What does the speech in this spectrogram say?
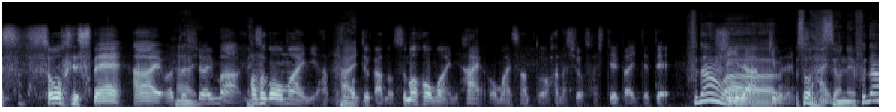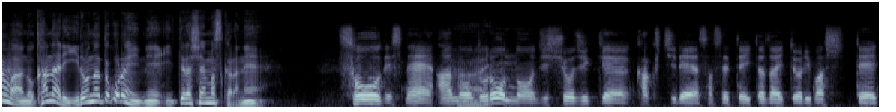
そそうですね。はい。私は今、パソコンを前に、パソコンというか、あのスマホを前に、はい、お前さんと話をさせていただいてて、普段はそうですよね、普段はあのかなりいろんなところにね行ってらっしゃいますからねそうですね。あの、はい。ドローンの実証実験各地でさせていただいておりまして、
